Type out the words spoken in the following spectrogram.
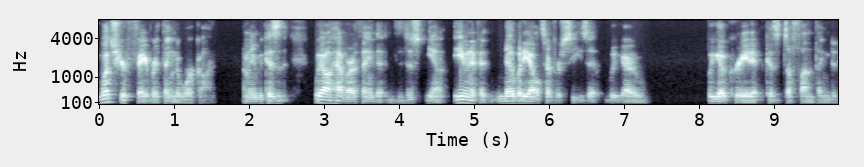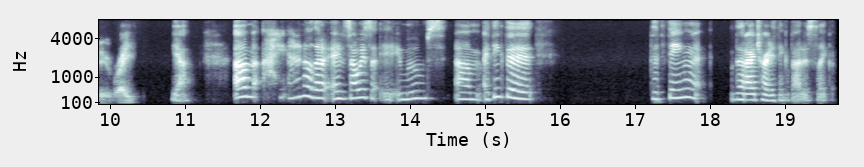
what's your favorite thing to work on? I mean, because we all have our thing that just you know, even if it nobody else ever sees it, we go we go create it because it's a fun thing to do, right? Yeah. Um, I, I don't know that it's always it moves. Um, I think the the thing that I try to think about is like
